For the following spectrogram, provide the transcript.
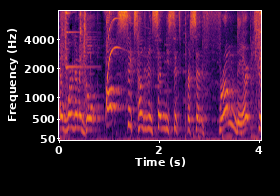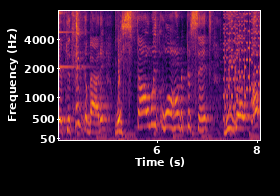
And we're gonna go up 676% from there. So if you think about it, we start with 100%, we go up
